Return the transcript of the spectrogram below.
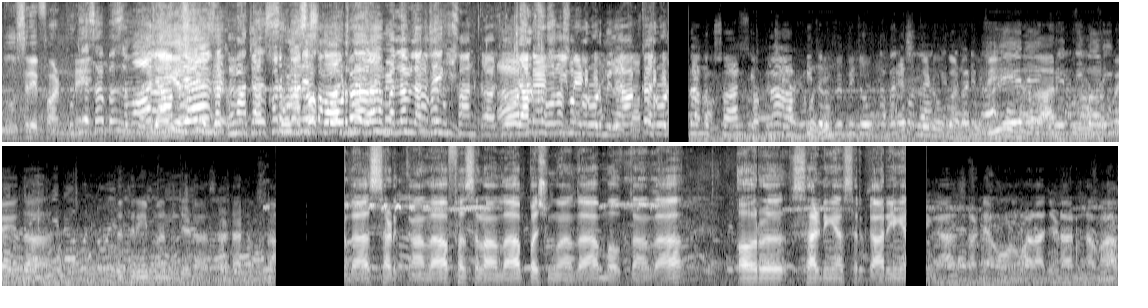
ਦੂਸਰੇ ਫੰਡ ਨੇ ਸਵਾਲ ਇਹ GST ਹੈ ਜ਼ਖਮਾਂ ਤੇ ਉਹਨਾਂ ਨੇ ਸਵਾਲ वाला मतलब लग जाएगी नुकसान का जो आपको 1600 करोड़ मिला आपका करोड़ 20000 ਕਰੋੜ ਰੁਪਏ ਦਾ ਤਕਰੀਬਨ ਜਿਹੜਾ ਸਾਡਾ ਨੁਕਸਾਨ ਦਾ ਸੜਕਾਂ ਦਾ ਫਸਲਾਂ ਦਾ ਪਸ਼ੂਆਂ ਦਾ ਮੌਤਾਂ ਦਾ ਔਰ ਸਾਡੀਆਂ ਸਰਕਾਰੀਆਂ ਸਾਡਾ ਆਉਣ ਵਾਲਾ ਵਾਲਾ ਜਿਹੜਾ ਨਵਾਂ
